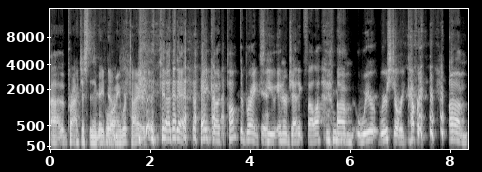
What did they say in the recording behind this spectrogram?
uh, practice the day hey, before. Dummy, we're tired. That's it. Hey, coach, pump the brakes, yeah. you energetic fella. Um, we're we're still recovering. Um,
